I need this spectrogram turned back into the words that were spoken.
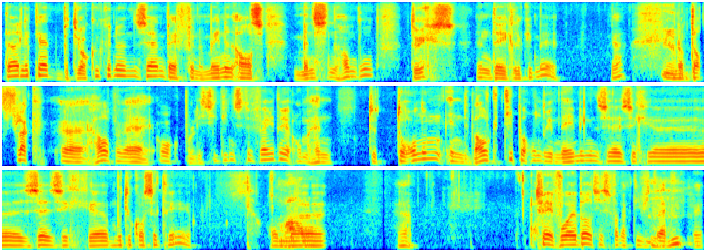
duidelijkheid, betrokken kunnen zijn bij fenomenen als mensenhandel, drugs en dergelijke meer. Ja? En op dat vlak uh, helpen wij ook politiediensten verder om hen te tonen in welk type ondernemingen zij zich, uh, zij zich uh, moeten concentreren. Om, wow. ja. Twee voorbeeldjes van activiteiten mm -hmm.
